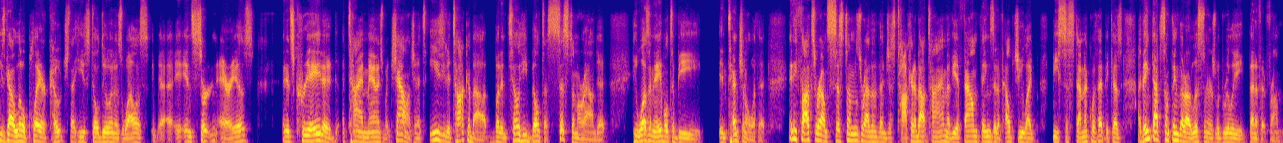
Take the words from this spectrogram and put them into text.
he's got a little player coach that he's still doing as well as uh, in certain areas. And it's created a time management challenge and it's easy to talk about but until he built a system around it he wasn't able to be intentional with it. Any thoughts around systems rather than just talking about time? Have you found things that have helped you like be systemic with it? Because i think that's something that our listeners would really benefit from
